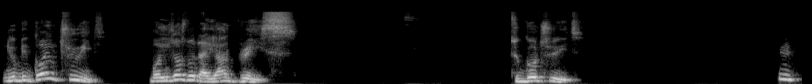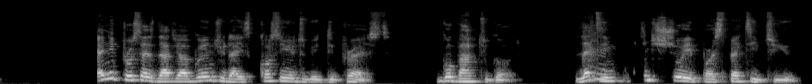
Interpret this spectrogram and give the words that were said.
You'll be going through it, but you just know that you have grace to go through it. Hmm. Any process that you are going through that is causing you to be depressed, go back to God. Let Hmm. him, let him show a perspective to you,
